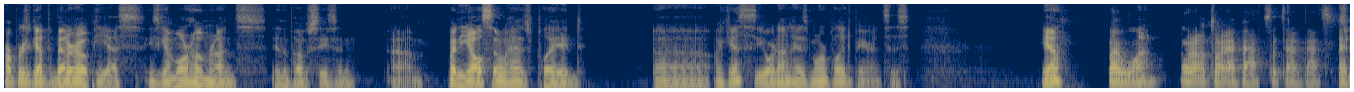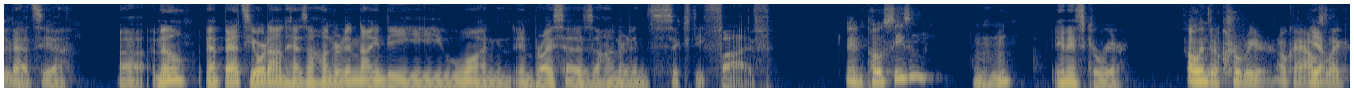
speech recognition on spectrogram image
Harper's got the better OPS. He's got more home runs in the postseason. Um, but he also has played. Uh, I guess Yordan has more plate appearances. Yeah, by one. Or I'm sorry, at bats. That's at bats. at bats. Yeah. Uh, no, at bats, Yordan has 191 and Bryce has 165. In postseason? Mm-hmm. In his career. Oh, in their career. Okay, I was like, I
